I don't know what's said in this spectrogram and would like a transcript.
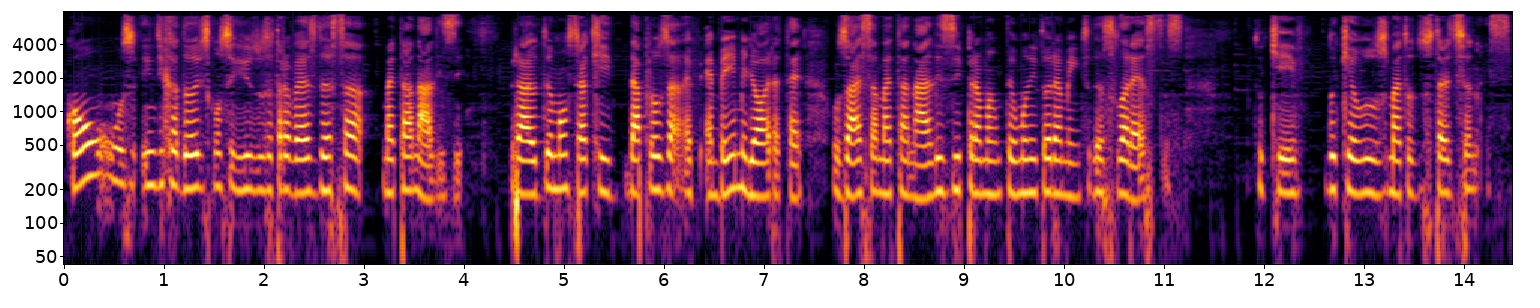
com os indicadores conseguidos através dessa meta-análise. Para demonstrar que dá para usar, é, é bem melhor até usar essa meta-análise para manter o monitoramento das florestas do que, do que os métodos tradicionais.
